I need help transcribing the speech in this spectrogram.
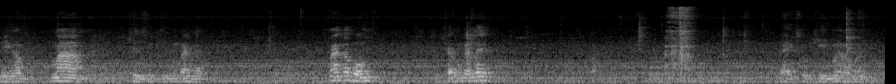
นี่ครับ มากินซุกี้เหมือนกันครับมาครับผมแสบเหมือนกันเลยได้ซุกี้มากครับ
